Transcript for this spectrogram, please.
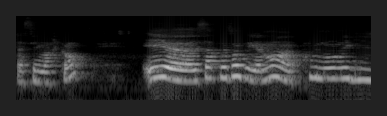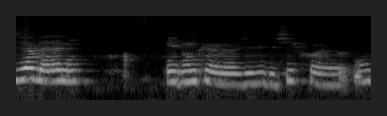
assez marquant. Et euh, ça représente également un coût non négligeable à l'année. Et donc, euh, j'ai vu des chiffres euh, où,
